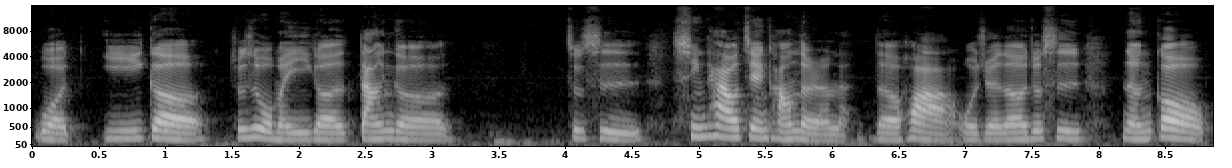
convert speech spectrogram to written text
我以一个，就是我们一个当一个，就是心态要健康的人来的话，我觉得就是能够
